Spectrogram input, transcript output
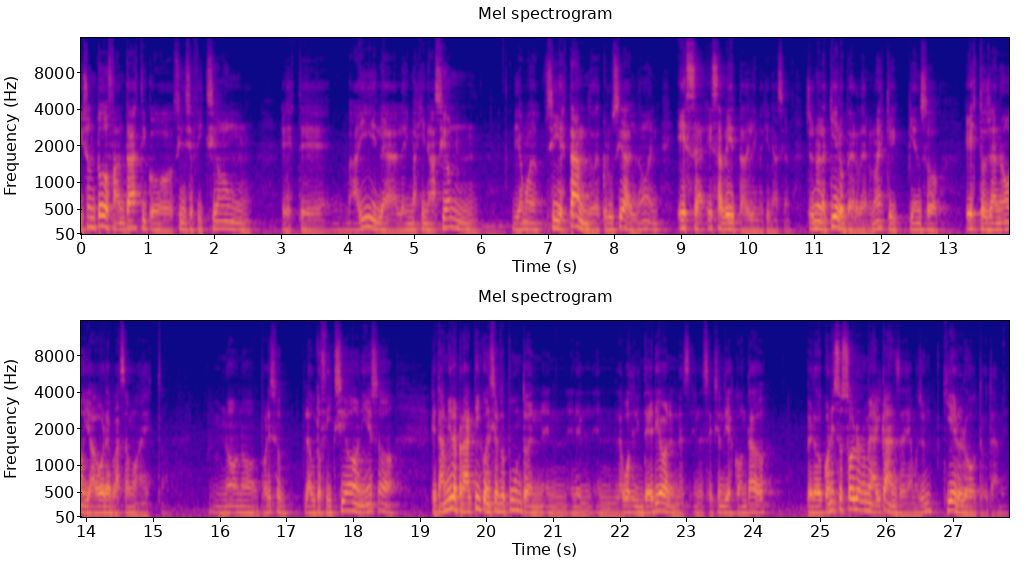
y son todos fantásticos, ciencia ficción. Este, ahí la, imaginación, digamos, sigue estando, es crucial, ¿no? En esa, beta de la imaginación. Yo no la quiero perder, no es que pienso esto ya no y ahora pasamos a esto. No, no, por eso la autoficción y eso, que también la practico en cierto punto en, en, La Voz del Interior, en la, sección Días Contados, pero con eso solo no me alcanza, digamos, yo quiero lo otro también.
